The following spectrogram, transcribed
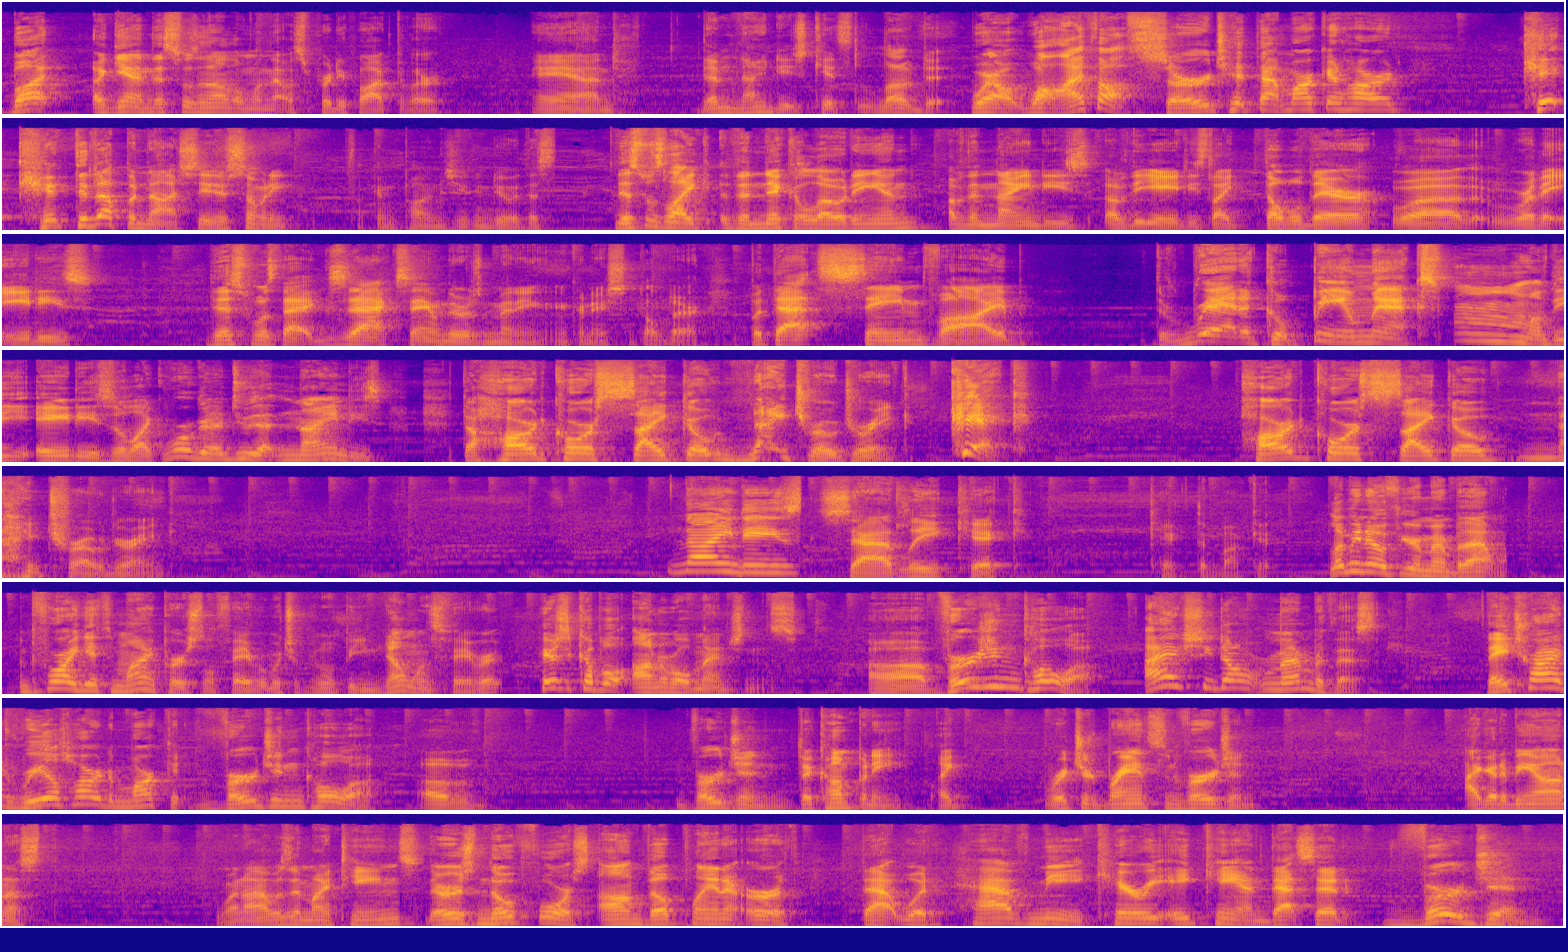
But again, this was another one that was pretty popular. And them 90s kids loved it. Well, while I thought Surge hit that market hard, Kick kicked it up a notch. See, there's so many fucking puns you can do with this. This was like the Nickelodeon of the 90s, of the 80s. Like Double Dare uh, were the 80s. This was that exact same. There was many incarnations of Double Dare, but that same vibe, the radical BMX mm, of the 80s. They're like, we're gonna do that 90s. The hardcore psycho nitro drink. Kick. Hardcore psycho nitro drink. 90s. Sadly, kick, kick the bucket. Let me know if you remember that one. And before I get to my personal favorite, which will be no one's favorite, here's a couple honorable mentions. Uh, Virgin Cola. I actually don't remember this. They tried real hard to market Virgin Cola of Virgin, the company, like Richard Branson Virgin. I gotta be honest, when I was in my teens, there is no force on the planet Earth that would have me carry a can that said Virgin.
